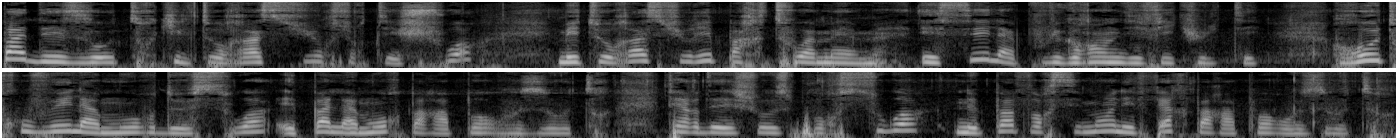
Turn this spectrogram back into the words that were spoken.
pas des autres qu'ils te rassurent sur tes choix, mais te rassurer par toi-même. Et c'est la plus grande difficulté. Retrouver l'amour de soi et pas l'amour par rapport aux autres. Faire des choses pour soi, ne pas forcément les faire par rapport aux autres.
